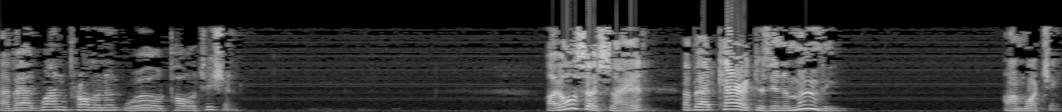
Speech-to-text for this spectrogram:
about one prominent world politician. I also say it about characters in a movie I'm watching,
